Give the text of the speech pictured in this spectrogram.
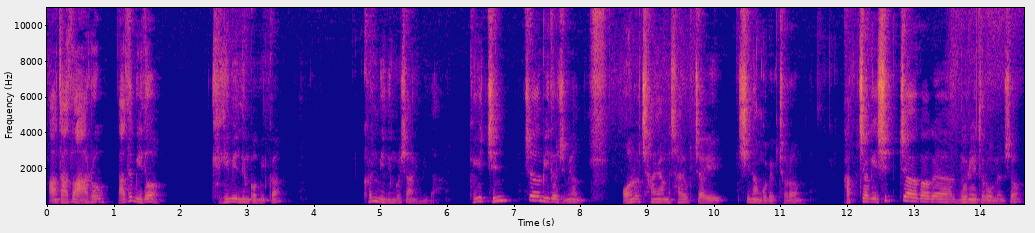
아 나도 알아. 나도 믿어. 그게 믿는 겁니까? 그건 믿는 것이 아닙니다. 그게 진짜 믿어지면 어느 찬양 사역자의 신앙 고백처럼 갑자기 십자가가 눈에 들어오면서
